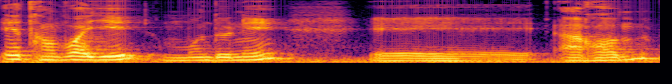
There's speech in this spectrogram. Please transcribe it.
être envoyé à un moment donné à Rome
